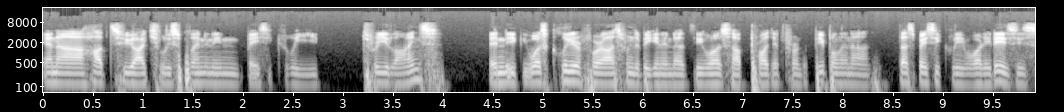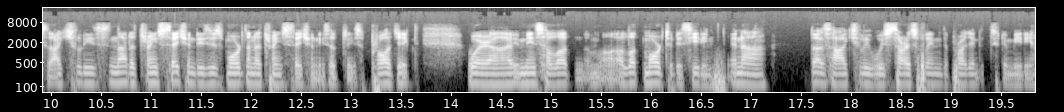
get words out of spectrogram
and uh, how to actually explain it in basically three lines. And it was clear for us from the beginning that it was a project for the people, and uh, that's basically what it is. It's actually it's not a train station. This is more than a train station. It's a, it's a project where uh, it means a lot a lot more to the city, and uh, that's how actually we start explaining the project to the media.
